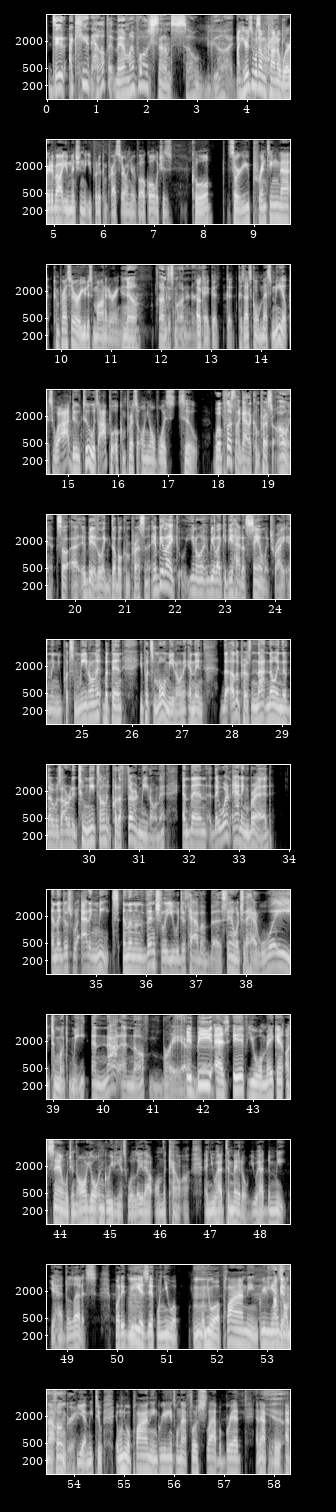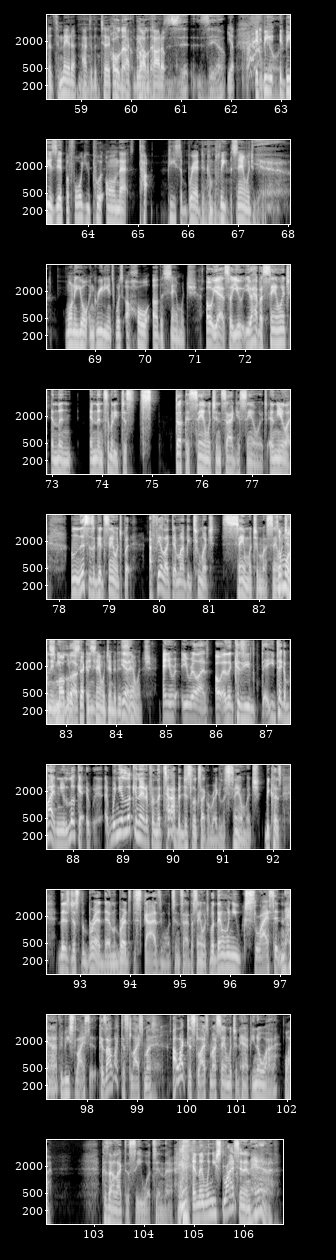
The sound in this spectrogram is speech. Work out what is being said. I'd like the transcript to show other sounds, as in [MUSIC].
Dude, I can't help it, man. My voice sounds so good. Uh, here's what I'm kind of worried about. You mentioned that you put a compressor on your vocal, which is cool. So, are you printing that compressor, or are you just monitoring it? No, I'm just monitoring. Okay, good, good. Because that's gonna mess me up. Because what I do too is I put a compressor on your voice too. Well, plus I got a compressor on it, so uh, it'd be like double compressing. It'd be like you know, it'd be like if you had a sandwich, right, and then you put some meat on it, but then you put some more meat on it, and then the other person, not knowing that there was already two meats on it, put a third meat on it, and then they weren't adding bread, and they just were adding meats, and then eventually you would just have a, a sandwich that had way too much meat and not enough bread. It'd be as if you were making a sandwich and all your ingredients were laid out on the counter, and you had tomato, you had the meat, you had the lettuce. But it'd be hmm. as if when you were when you were applying the ingredients Mm. I'm getting on that hungry. Yeah, me too. And when you were applying the ingredients on that first slab of bread, and after Yeah. Mm. the after the tomato, after the turkey, hold up, after the avocado, up. Zip. Yep. It'd be going. it'd be as if before you put on that top piece of bread to complete the sandwich, Yeah. one of your ingredients was a whole other sandwich. Oh yeah, so you you have a sandwich and then and then somebody just stuck a sandwich inside your sandwich and you're like, mm, this is a good sandwich, but I feel like there might be too much sandwich in my sandwich. Someone and then you smuggled a second you- sandwich into this Yeah. sandwich. and you you realize oh, and then because you you take a bite and you look at it, when you're looking at it from the top, it just looks like a regular sandwich because there's just the bread there, and the bread's disguising what's inside the sandwich. But then when you slice it in half, if you slice it, because I like to slice my I like to slice my sandwich in half. You know why? Why? because I like to see what's in there. and then when you slice it in half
